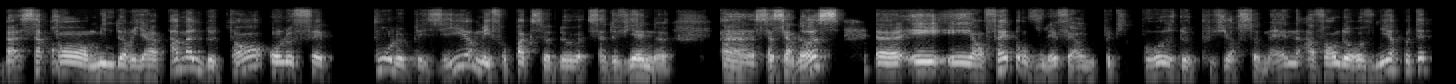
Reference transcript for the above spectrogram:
ben, ça prend mine de rien pas mal de temps. On le fait pour le plaisir, mais il ne faut pas que ça, devienne un sacerdoce. Euh, et, en fait, on voulait faire une petite pause de plusieurs semaines avant de revenir peut-être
